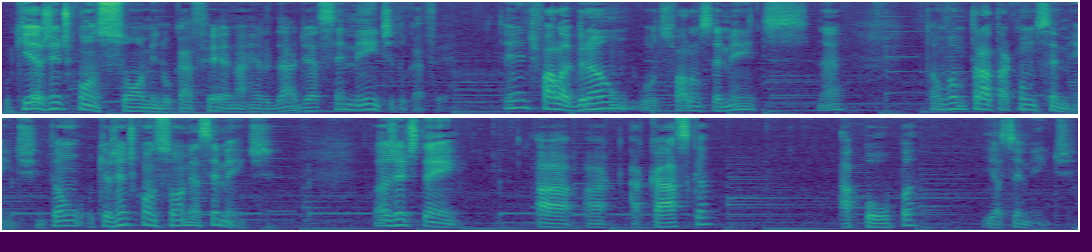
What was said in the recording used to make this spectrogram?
O que a gente consome no café, na realidade, é a semente do café. Tem gente que fala grão, outros falam sementes, né? Então vamos tratar como semente. Então o que a gente consome é a semente. Então a gente tem a, a, a casca, a polpa e a semente.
